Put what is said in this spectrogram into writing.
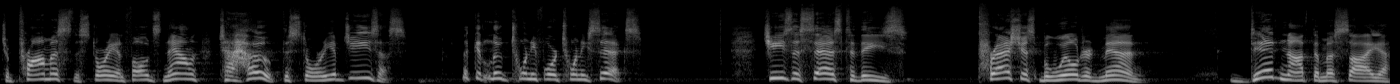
to promise, the story unfolds now to hope, the story of Jesus. Look at Luke 24 26. Jesus says to these precious, bewildered men, Did not the Messiah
